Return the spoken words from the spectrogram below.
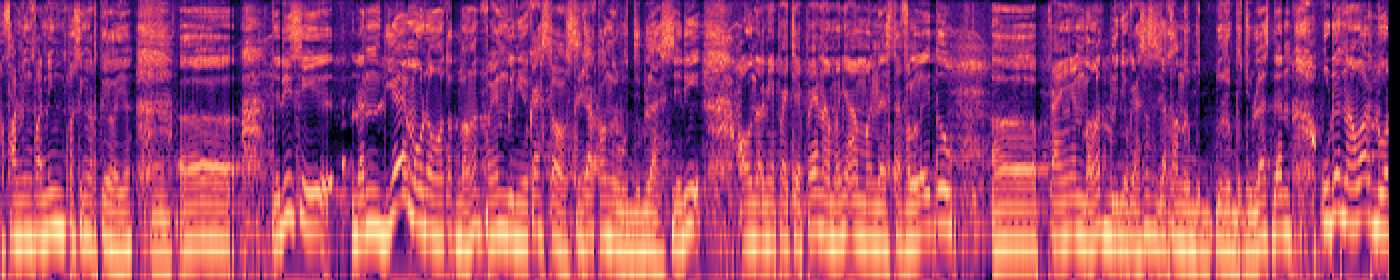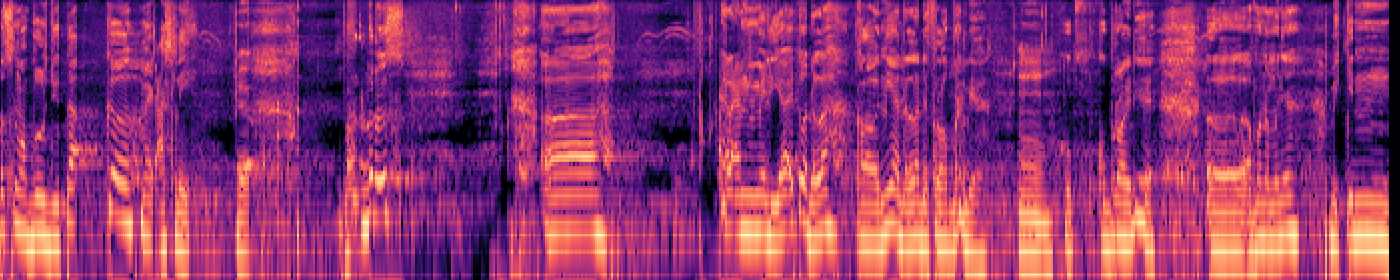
funding-funding pasti ngerti lah ya. Hmm. Eh, jadi si dan dia emang udah ngotot banget pengen beli Newcastle sejak Iya. tahun 2017. Jadi ownernya PCP namanya Amanda Staveley itu eh, pengen banget beli Newcastle sejak tahun 2017 dan udah nawar 250 juta ke Mike Ashley. Iya. Terus eh RNB Media itu adalah kalau ini adalah developer dia. Hmm. Kup- Kuproy dia. Eh apa namanya? Bikin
